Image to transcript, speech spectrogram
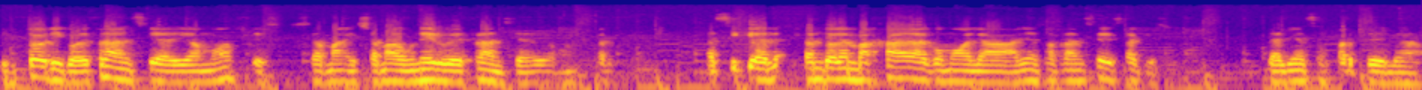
histórico de Francia, digamos, es, llama- es llamado un héroe de Francia, digamos. Así que tanto la embajada como la Alianza Francesa, que la Alianza es parte de la,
